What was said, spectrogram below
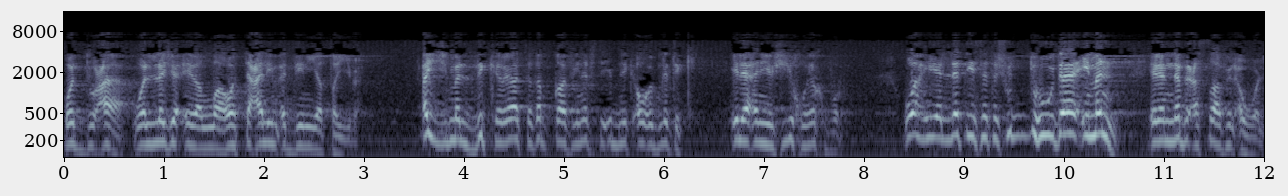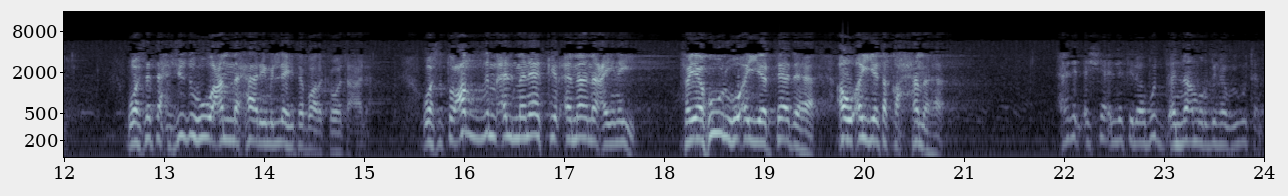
والدعاء واللجأ إلى الله والتعاليم الدينية الطيبة. أجمل ذكريات ستبقى في نفس ابنك أو ابنتك إلى أن يشيخ ويكبر. وهي التي ستشده دائما إلى النبع الصافي الأول. وستحجزه عن محارم الله تبارك وتعالى. وستعظم المناكر أمام عينيه. فيهوله أن يرتادها أو أن يتقحمها. هذه الأشياء التي لابد أن نعمر بها بيوتنا.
